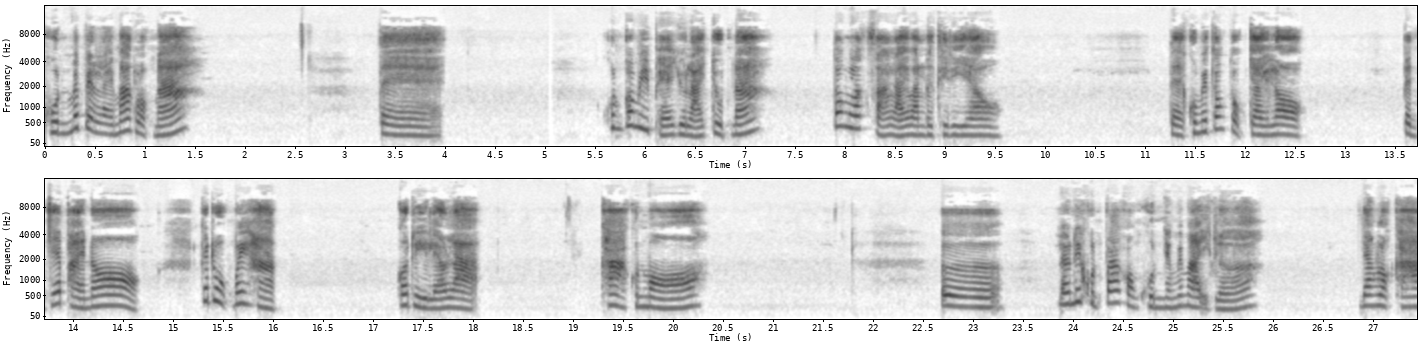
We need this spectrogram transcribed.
คุณไม่เป็นอะไรมากหรอกนะ แต่ คุณก็มีแผลอยู่หลายจุดนะ ต้องรักษาหลายวันเลยทีเดียว แต่คุณไม่ต้องตกใจหรอก เป็นแค่ภายนอก กระดูกไม่หัก ก็ดีแล้วล่ะ ค่ะคุณหมอ เออแล้วนี่คุณป้าของคุณยังไม่มาอีกเหรอ ยังหรอกค่ะ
